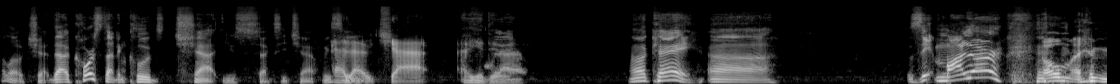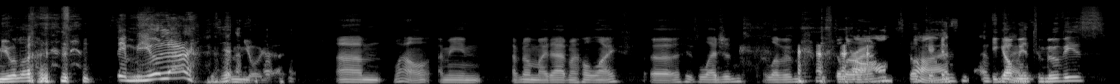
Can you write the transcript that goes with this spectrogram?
Hello, chat. That, of course, that includes chat. You sexy chat. We see you. chat. How you doing? Okay. Uh, Zip Muller. oh my Mueller. Zip Muller. Mueller. Um. Well, I mean, I've known my dad my whole life. Uh, he's a legend. I love him. He's still around. Aw, still aw, kicking. that's- that's he got me into movies.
